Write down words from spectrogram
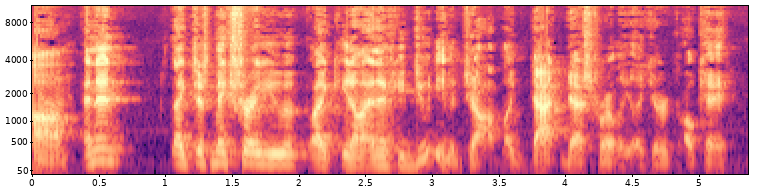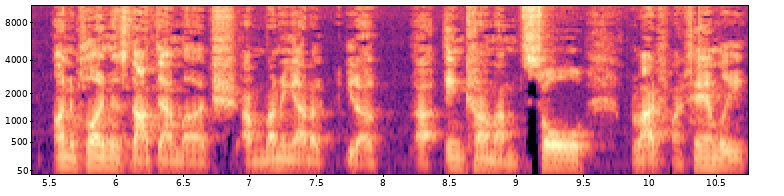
Um, and then like just make sure you like you know and if you do need a job like that desperately like you're okay unemployment's not that much i'm running out of you know uh, income i'm sole provider for my family.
